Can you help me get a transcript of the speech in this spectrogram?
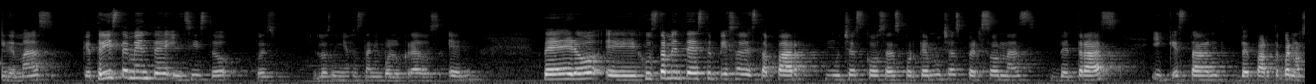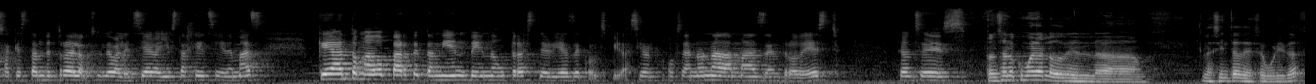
y demás que tristemente, insisto, pues los niños están involucrados en. Pero eh, justamente esto empieza a destapar muchas cosas porque hay muchas personas detrás y que están de parte, bueno, o sea, que están dentro de la cuestión de Valenciaga y esta agencia y demás, que han tomado parte también de otras teorías de conspiración, o sea, no nada más dentro de esto. Entonces, Entonces, ¿cómo era lo de la, la cinta de seguridad?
